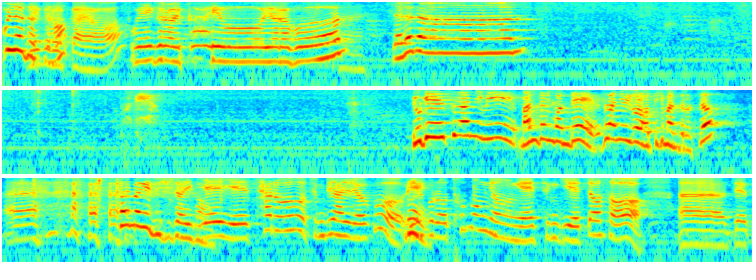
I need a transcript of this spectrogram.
불려졌죠? 왜 그럴까요? 왜 그럴까요, 여러분? 네. 짜자잔! 보세요. 요게 승아님이 만든 건데, 승아님 이걸 어떻게 만들었죠? 아, 설명해 주시죠, 이거. 예, 예, 차로 준비하려고 네. 일부러 토목용의 증기에 쪄서 아, 이제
